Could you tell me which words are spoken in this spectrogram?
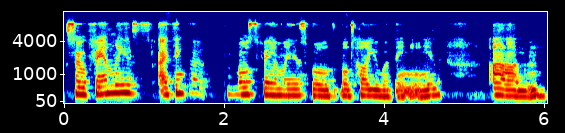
so families, I think that most families will will tell you what they need, um,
